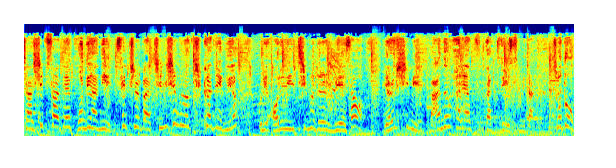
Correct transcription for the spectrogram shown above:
자, 14대 본의하니 새 출발 진심으로 축하드리고요. 우리 어린이 친구들을 위해서 열심히 많은 활약 부탁드리겠습니다. 저도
